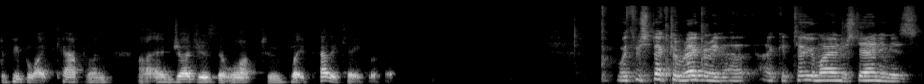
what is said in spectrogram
to people like Kaplan uh, and judges that want to play patty cake with it. With respect to Regnery, uh, I could tell you my understanding is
